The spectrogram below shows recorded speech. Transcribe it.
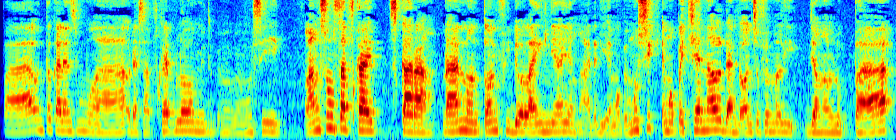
Pak, untuk kalian semua udah subscribe belum YouTube MOP Musik? Langsung subscribe sekarang dan nonton video lainnya yang ada di MOP Musik, MOP Channel dan Daunsu Family. Jangan lupa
